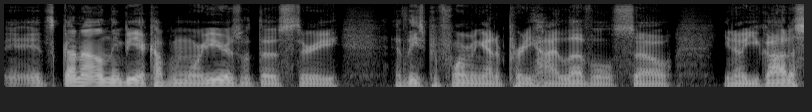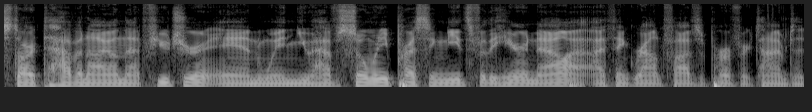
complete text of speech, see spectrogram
it's going to only be a couple more years with those three at least performing at a pretty high level. So you know, you got to start to have an eye on that future. And when you have so many pressing needs for the here and now, I, I think round five is a perfect time to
